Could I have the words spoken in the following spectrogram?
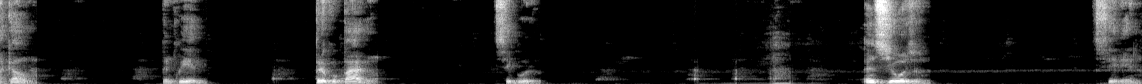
Está calmo? Tranquilo? Preocupado? Seguro? Ansioso? Sereno?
